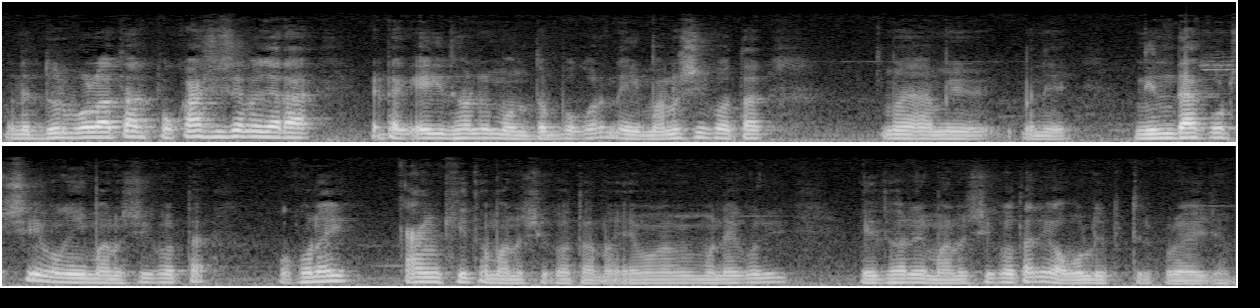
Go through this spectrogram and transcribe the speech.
মানে দুর্বলতার প্রকাশ হিসেবে যারা এটাকে এই ধরনের মন্তব্য করেন এই মানসিকতা আমি মানে নিন্দা করছি এবং এই মানসিকতা কখনোই কাঙ্ক্ষিত মানসিকতা নয়। এবং আমি মনে করি এই ধরনের মানসিকতারই অবলুপ্তির প্রয়োজন।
